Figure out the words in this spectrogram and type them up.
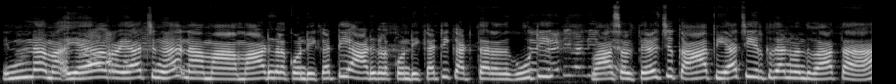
இன்னும் ம- ஏழரை ஆச்சுங்க நான் மா மாடுகளை கொண்டு கட்டி ஆடுகளை கொண்டு கட்டி கட்டி தரதுக்கு ஊட்டி வாசல் தெளித்து காப்பியாச்சும் இருக்குதான்னு வந்து பார்த்தா.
